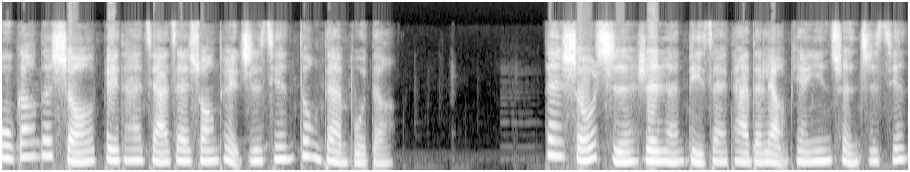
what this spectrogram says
武刚的手被他夹在双腿之间，动弹不得，但手指仍然抵在他的两片阴唇之间。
